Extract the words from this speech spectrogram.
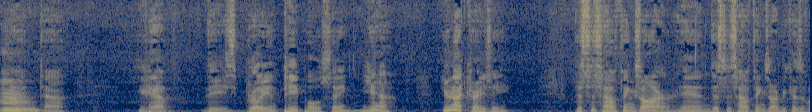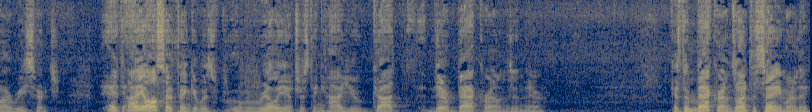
Mm. And uh, you have these brilliant people saying, "Yeah, you're not crazy. This is how things are, and this is how things are because of our research." And I also think it was really interesting how you got their backgrounds in there. Because their mm. backgrounds aren't the same, are they?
